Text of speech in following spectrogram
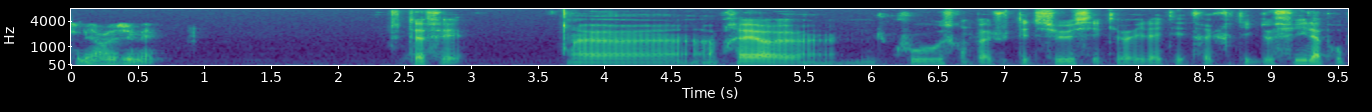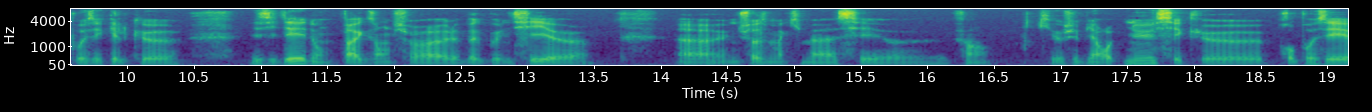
C'est bien résumé. Tout à fait. Euh, après, euh, du coup, ce qu'on peut ajouter dessus, c'est qu'il a été très critique dessus. Il a proposé quelques idées. Donc, par exemple, sur euh, le bug bounty, une chose moi qui m'a assez, enfin, que j'ai bien retenu, c'est que proposer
